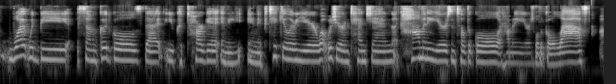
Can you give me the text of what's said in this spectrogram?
what would be some good goals that you could target in a in a particular year? What was your intention? Like how many years until the goal, or how many years will the goal last? Uh,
